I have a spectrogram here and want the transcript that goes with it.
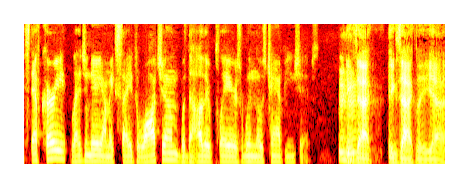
Steph Curry, legendary. I'm excited to watch him, but the other players win those championships. Mhm. Exact, exactly, yeah.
